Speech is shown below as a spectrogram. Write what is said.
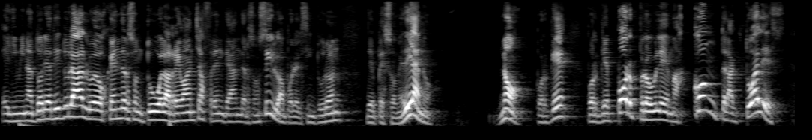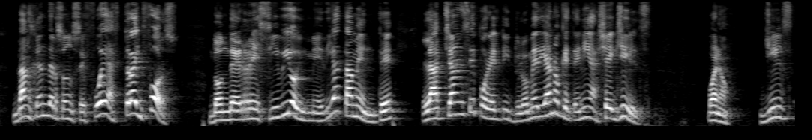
eliminatoria titular, luego Henderson tuvo la revancha frente a Anderson Silva por el cinturón de peso mediano. No, ¿por qué? Porque por problemas contractuales, Dan Henderson se fue a Strike Force, donde recibió inmediatamente la chance por el título mediano que tenía Jake Gilles. Bueno, Gilles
